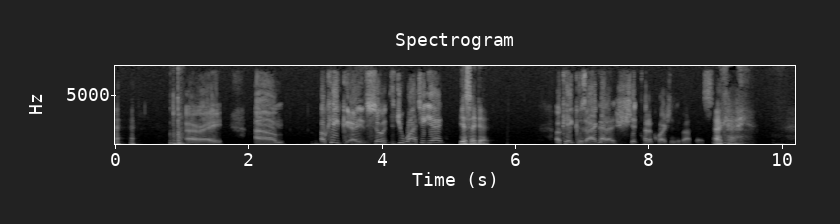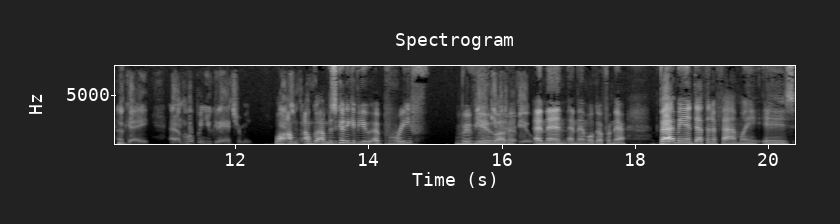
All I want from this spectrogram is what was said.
All right. Um, okay. uh, So, did you watch it yet? yes, I did. Okay, because I got a shit ton of questions about this. Okay. Okay, and I'm hoping you can answer me. Well, Answer I'm. I'm, I'm just going to give you a brief review me of it, review. and then and then we'll go from there. Batman: Death in a Family is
